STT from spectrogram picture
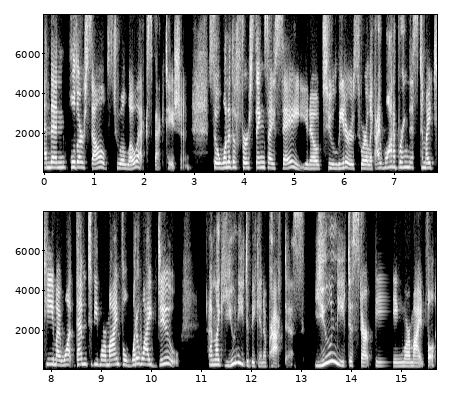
and then hold ourselves to a low expectation. So, one of the first things I say, you know, to leaders who are like, I want to bring this to my team, I want them to be more mindful. What do I do? I'm like, you need to begin a practice you need to start being more mindful.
